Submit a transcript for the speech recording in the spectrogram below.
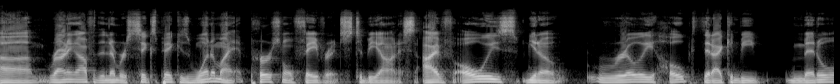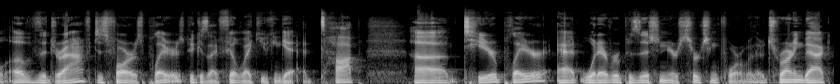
um, running off of the number six pick is one of my personal favorites. To be honest, I've always you know really hoped that I can be middle of the draft as far as players because I feel like you can get a top uh, tier player at whatever position you're searching for, whether it's running back,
